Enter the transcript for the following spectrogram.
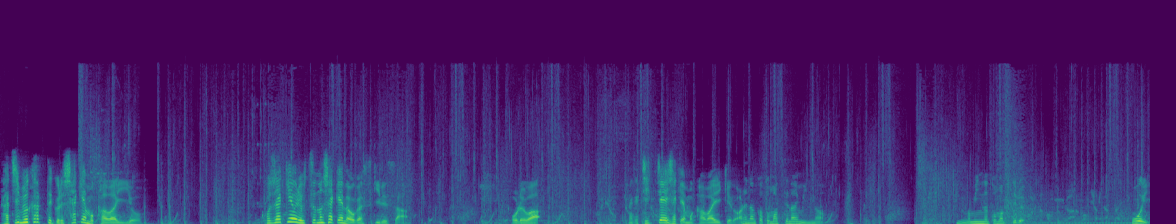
立ち向かってくる鮭もかわいいよ。小鮭より普通の鮭の方が好きでさ。俺は。なんかちっちゃい鮭も可愛いけど、あれなんか止まってないみんな。みんな止まってる。おい。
